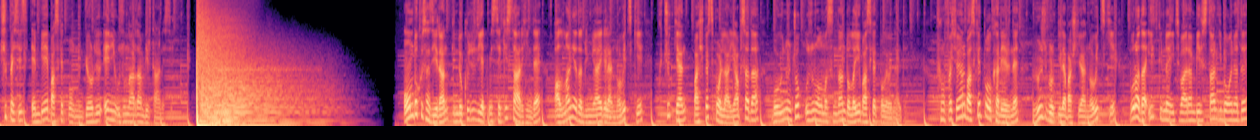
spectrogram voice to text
şüphesiz NBA basketbolunun gördüğü en iyi uzunlardan bir tanesi. 19 Haziran 1978 tarihinde Almanya'da dünyaya gelen Nowitzki, küçükken başka sporlar yapsa da boyunun çok uzun olmasından dolayı basketbola yöneldi. Profesyonel basketbol kariyerine Würzburg ile başlayan Nowitzki, burada ilk günden itibaren bir star gibi oynadı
